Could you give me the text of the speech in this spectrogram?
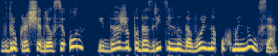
Вдруг расщедрился он и даже подозрительно довольно ухмыльнулся.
